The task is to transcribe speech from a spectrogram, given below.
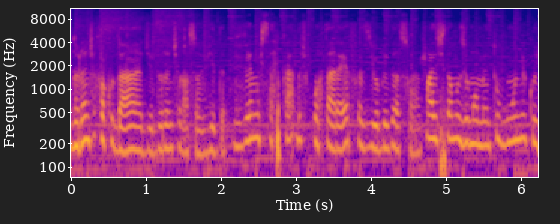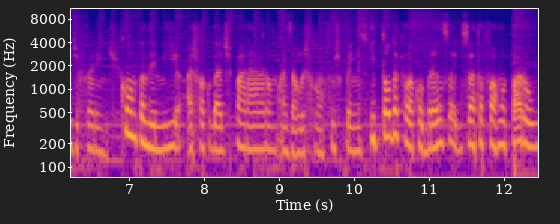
Durante a faculdade, durante a nossa vida, vivemos cercados por tarefas e obrigações, mas estamos em um momento único e diferente. Com a pandemia, as faculdades pararam, as aulas foram suspensas e toda aquela cobrança, de certa forma, parou.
